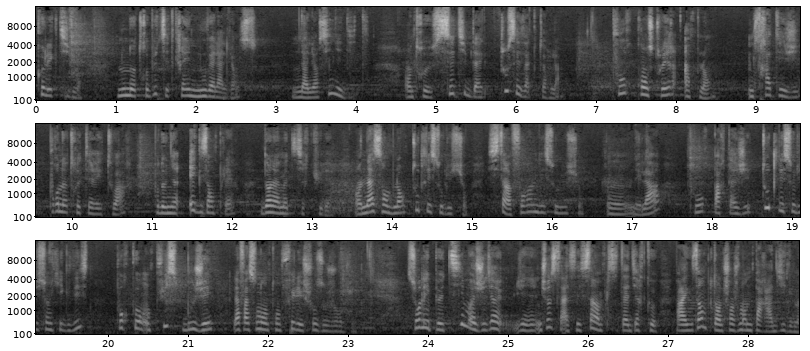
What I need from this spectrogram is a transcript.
collectivement. Nous, notre but, c'est de créer une nouvelle alliance, une alliance inédite, entre tous ces acteurs-là, pour construire un plan, une stratégie pour notre territoire, pour devenir exemplaire dans la mode circulaire, en assemblant toutes les solutions. Ici, c'est un forum des solutions. On est là pour partager toutes les solutions qui existent pour qu'on puisse bouger la façon dont on fait les choses aujourd'hui. Sur les petits, moi je veux dire, il y a une chose assez simple, c'est-à-dire que, par exemple, dans le changement de paradigme,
